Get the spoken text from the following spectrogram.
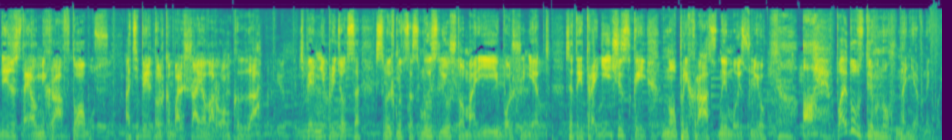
Здесь же стоял микроавтобус, а теперь только большая воронка, да. Теперь мне придется свыкнуться с мыслью, что Марии больше нет. С этой трагической, но прекрасной мыслью. Ай, пойду вздремну на нервной почве.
